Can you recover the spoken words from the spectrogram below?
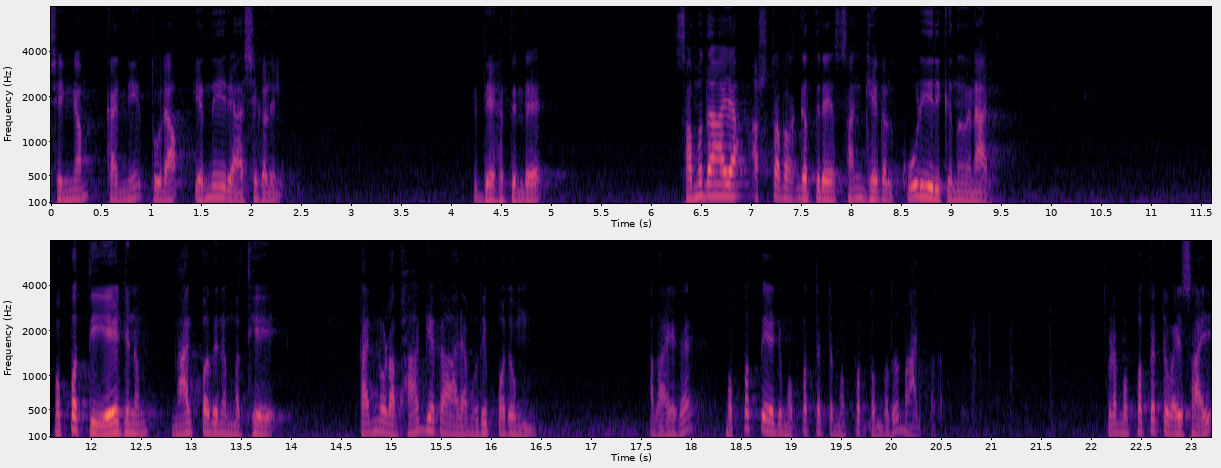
ചിങ്ങം കന്നി തുലാം എന്നീ രാശികളിൽ ഇദ്ദേഹത്തിന്റെ സമുദായ അഷ്ടവർഗത്തിലെ സംഖ്യകൾ കൂടിയിരിക്കുന്നതിനാൽ മുപ്പത്തിയേഴിനും നാൽപ്പതിനും മധ്യേ തന്നുടെ ഭാഗ്യകാലം ഉദിപ്പതും. അതായത് മുപ്പത്തേഴ് മുപ്പത്തെട്ട് മുപ്പത്തൊമ്പത് നാൽപ്പത്. ഇവിടെ മുപ്പത്തെട്ട് വയസ്സായി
